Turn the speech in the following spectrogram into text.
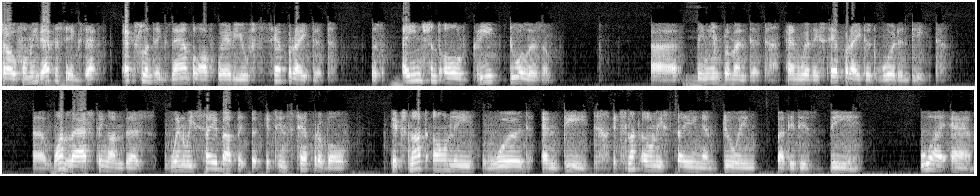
So for me, that is the exact, excellent example of where you've separated this ancient old Greek dualism uh, being implemented, and where they separated word and deed. Uh, one last thing on this: when we say about the, it's inseparable, it's not only word and deed. It's not only saying and doing, but it is being. Who I am,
